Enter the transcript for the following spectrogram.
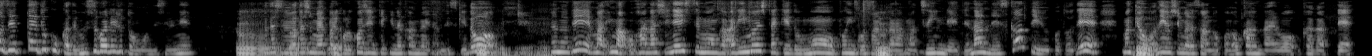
は絶対どこかで結ばれると思うんですよね。うん。私私もやっぱりこれれ個人的な考えなんですけど、なので、まあ今お話ね、質問がありましたけども、ポインコさんから、まあツインレイって何ですかっていうことで、まあ今日はね、吉村さんのこのお考えを伺って、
